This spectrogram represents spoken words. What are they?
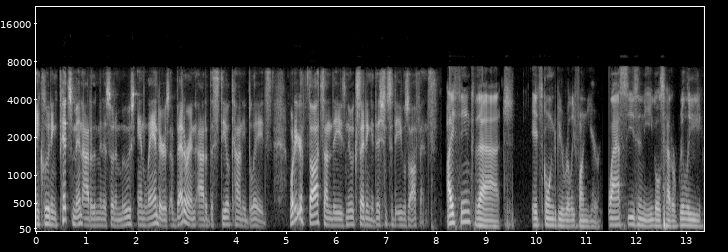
including Pitzman out of the Minnesota Moose and Landers, a veteran out of the Steele County Blades. What are your thoughts on these new exciting additions to the Eagles offense? I think that it's going to be a really fun year. Last season, the Eagles had a really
